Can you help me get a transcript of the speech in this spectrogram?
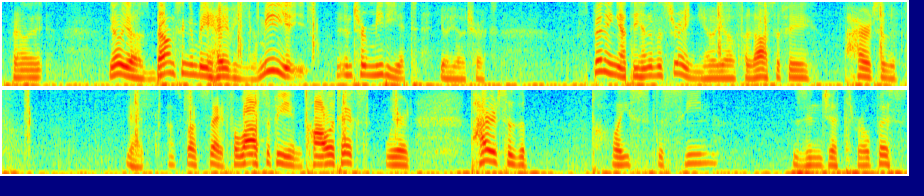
Apparently, yo-yos bouncing and behaving. Immediate, intermediate yo-yo tricks. Spinning at the end of a string. Yo-yo philosophy. Pirates of the yeah, I was about to say philosophy and politics. Weird. Pirates of the Pleistocene, Zinjanthropus.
